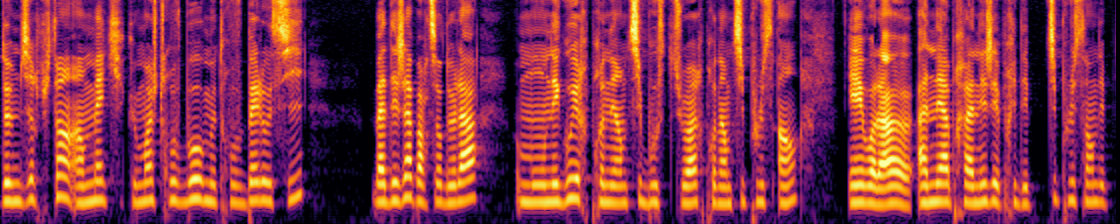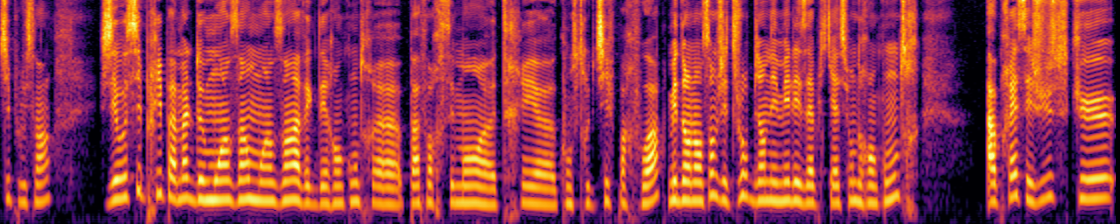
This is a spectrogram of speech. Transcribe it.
de me dire putain, un mec que moi je trouve beau me trouve belle aussi. Bah déjà à partir de là, mon ego il reprenait un petit boost, tu vois, il reprenait un petit plus 1. Et voilà, euh, année après année, j'ai pris des petits plus 1, des petits plus 1. J'ai aussi pris pas mal de moins 1, moins 1 avec des rencontres euh, pas forcément euh, très euh, constructives parfois. Mais dans l'ensemble, j'ai toujours bien aimé les applications de rencontres. Après, c'est juste que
